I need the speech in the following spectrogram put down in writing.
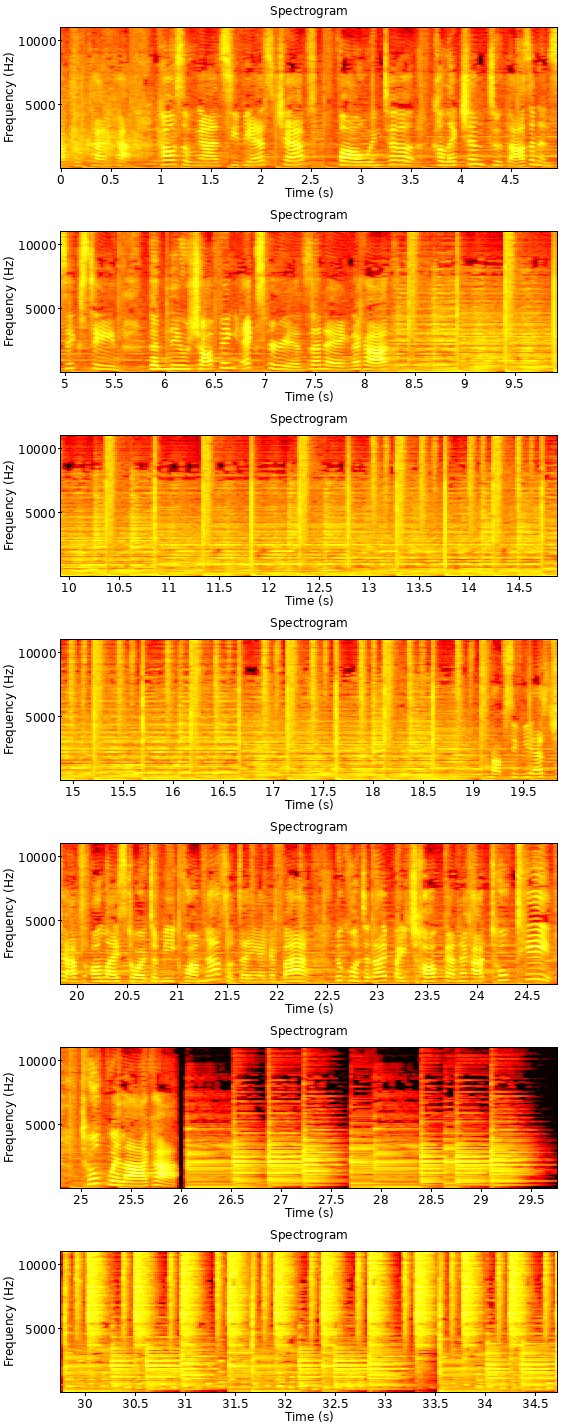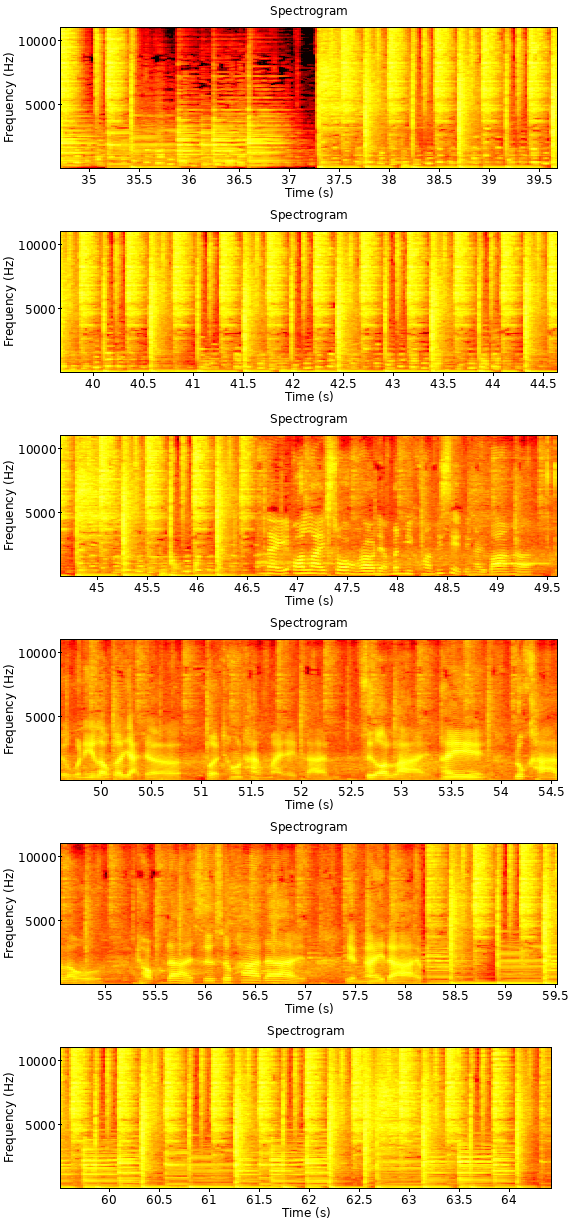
รับทุกท่านค่ะ เข้าสู่งาน CPS Chaps Fall Winter Collection 2016 The New Shopping Experience นั่นเองนะคะสำหรับ CVS Chaps Online Store จะมีความน่าสนใจยังไงกันบ้าง ทุกคนจะได้ไปช็อปกันนะคะ ทุกที่ทุกเวลาค่ะ ในออนไลน์สโตร์ของเราเนี่ยมันมีความพิเศษยังไงบ้างคะเดี๋ยววันนี้เราก็อยากจะเปิดช่องทางใหม่ในการซื้อออนไลน์ ให้ลูกค้าเราช็อปได้ซื้อเสื้อผ้าได้ อย่างง่ายดาย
